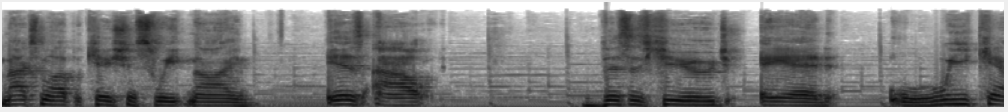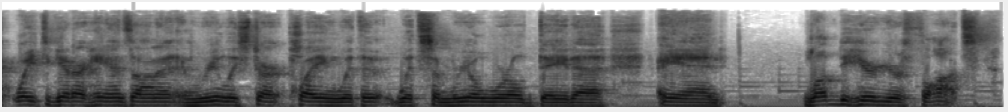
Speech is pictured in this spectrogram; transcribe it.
Maximo Application Suite 9 is out. This is huge and we can't wait to get our hands on it and really start playing with it with some real world data and Love to hear your thoughts.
